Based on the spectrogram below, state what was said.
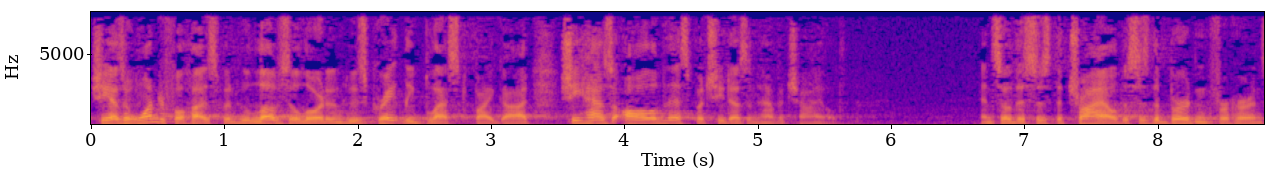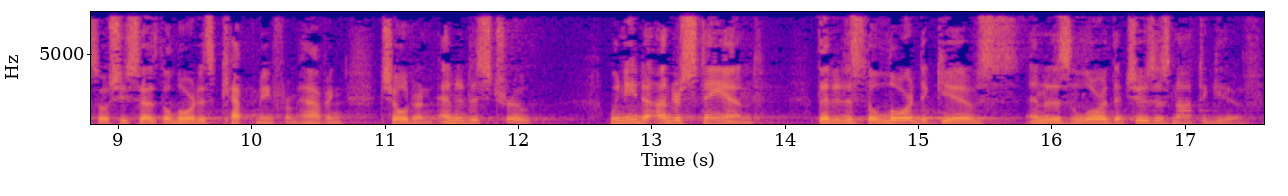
She has a wonderful husband who loves the Lord and who's greatly blessed by God. She has all of this, but she doesn't have a child. And so this is the trial. This is the burden for her. And so she says, The Lord has kept me from having children. And it is true. We need to understand that it is the Lord that gives, and it is the Lord that chooses not to give.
